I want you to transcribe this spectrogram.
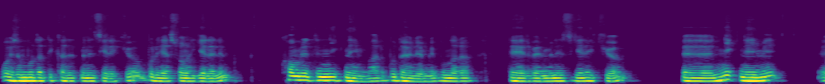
O yüzden burada dikkat etmeniz gerekiyor. Buraya sonra gelelim. Community nickname var. Bu da önemli. Bunlara değer vermeniz gerekiyor. Ee, nickname'i e,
